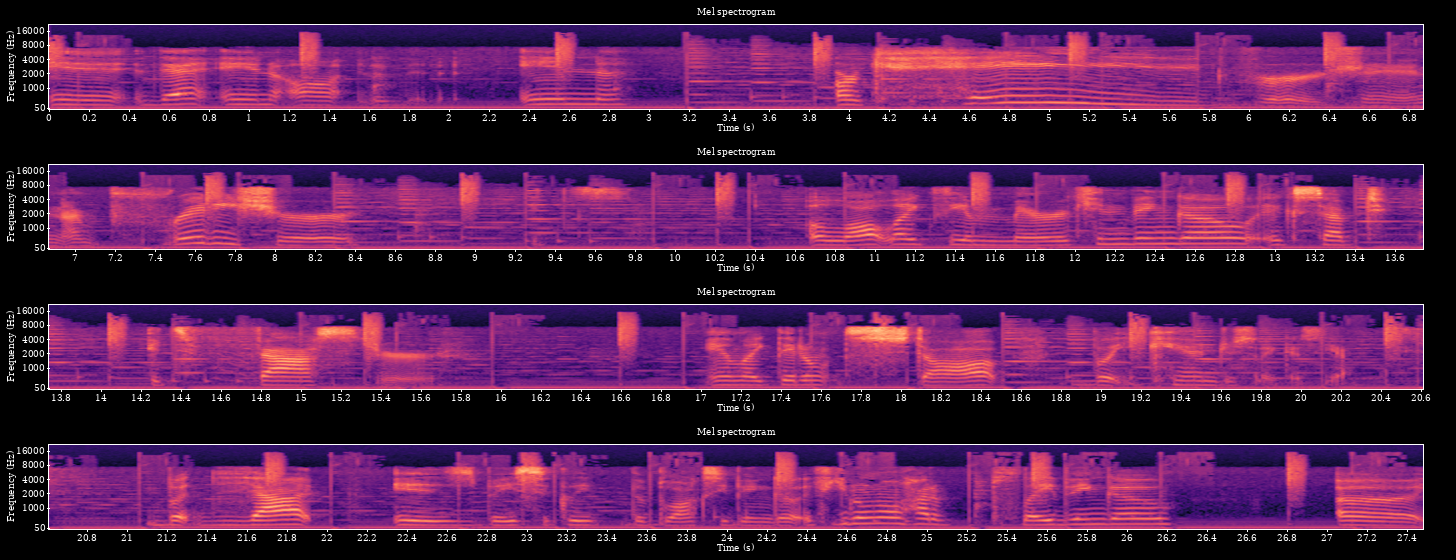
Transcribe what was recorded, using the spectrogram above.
in that in uh in arcade version, I'm pretty sure it's a lot like the American bingo, except it's faster. And like they don't stop, but you can just I guess yeah. But that is basically the Bloxy bingo. If you don't know how to play bingo, uh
